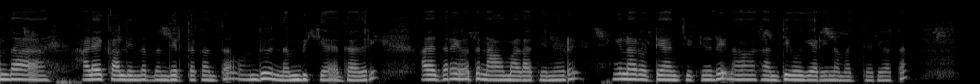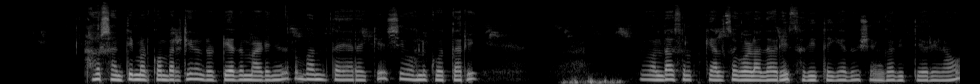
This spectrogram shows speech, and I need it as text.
ಒಂದು ಹಳೆ ಕಾಲದಿಂದ ಬಂದಿರತಕ್ಕಂಥ ಒಂದು ನಂಬಿಕೆ ಅದಾದ್ರಿ. ಅದೇ ಥರ ಇವತ್ತು ನಾವು ಮಾಡತ್ತೀವಿ ನೋಡಿರಿ. ಇನ್ನು ರೊಟ್ಟಿ ಹಂಚಿಟ್ಟಿನಿ ರೀ. ನಾವು ಸಂತಿಗೆ ಹೋಗ್ಯಾರಿ ನಮ್ಮ ಅತ್ತೆಯರು ಇವತ್ತು. ಅವ್ರು ಸಂತಿ ಮಾಡ್ಕೊಂಬರ್ರಿ ನಾನು ರೊಟ್ಟಿ ಅದು ಮಾಡಿದ್ರೆ ಬಂದು ತಯಾರಾಕಿ ಶಿವ ಹೊಲಕ್ಕೆ ಹೋಗ್ತಾರೆ. ಹೊಲ್ದಾಗ ಸ್ವಲ್ಪ ಕೆಲಸಗಳು ಅದಾವೆ ರೀ. ಸದಿ ತೆಗಿಯೋದು, ಶೇಂಗಾ ಬಿತ್ತೇವೆ ನಾವು.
